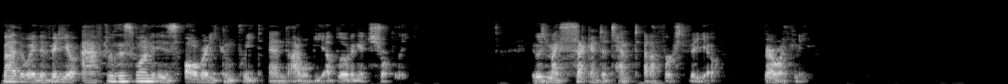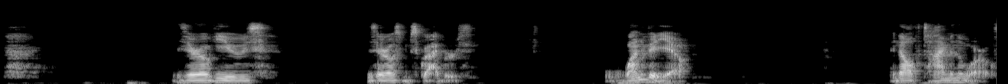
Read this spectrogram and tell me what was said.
By the way, the video after this one is already complete and I will be uploading it shortly. It was my second attempt at a first video. Bear with me. Zero views, zero subscribers, one video, and all the time in the world.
